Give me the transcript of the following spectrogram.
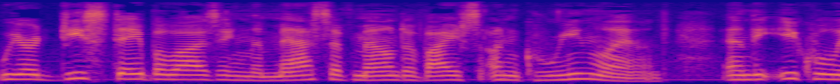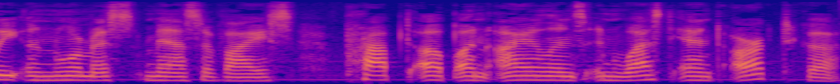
we are destabilizing the massive mound of ice on Greenland and the equally enormous mass of ice propped up on islands in West Antarctica,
